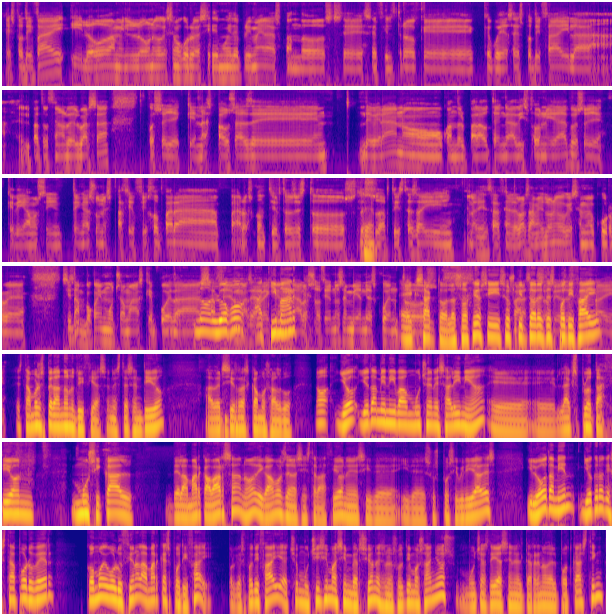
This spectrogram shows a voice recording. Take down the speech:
Spotify. Y luego a mí lo único que se me ocurrió así muy de primeras cuando se, se filtró que, que, podía ser Spotify la, el patrocinador del Barça, pues oye, que en las pausas de, de verano, cuando el Palau tenga disponibilidad, pues oye, que digamos, si tengas un espacio fijo para, para los conciertos de estos, de estos artistas ahí en las instalaciones del Barça. A mí es lo único que se me ocurre. Sí, tampoco hay mucho más que puedas. No, luego aquí, Mark. A los socios nos envíen descuentos. Exacto, los socios y suscriptores de, Spotify, estamos esperando noticias en este sentido. A ver si rascamos algo. No, yo, yo también iba mucho en esa línea. Eh, eh, la explotación musical de la marca Barça, ¿no? digamos, de las instalaciones y de, y de, sus posibilidades. Y luego también yo creo que está por ver cómo evoluciona la marca Spotify, porque Spotify ha hecho muchísimas inversiones en los últimos años, muchas de ellas en el terreno del podcasting,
